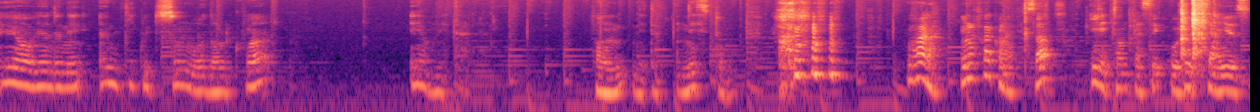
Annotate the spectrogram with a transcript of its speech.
Et on vient donner un petit coup de sombre dans le coin et on étale. Enfin, on étale, on estompe. voilà, une fois qu'on a fait ça, il est temps de passer aux choses sérieuses.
